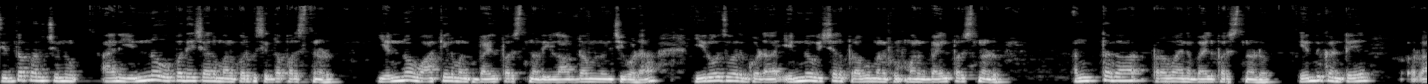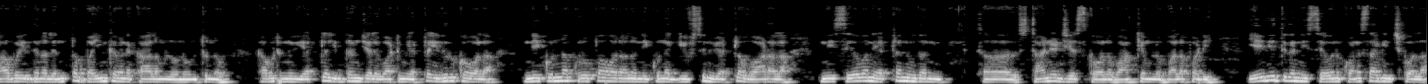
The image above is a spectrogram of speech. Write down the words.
సిద్ధపరచును. ఆయన ఎన్నో ఉపదేశాలు మన కొరకు సిద్ధపరుస్తున్నాడు. ఎన్నో వాక్యాలు మనకు బయలుపరుస్తున్నాడు ఈ లాక్డౌన్ నుంచి కూడా. ఈ రోజు వరకు కూడా ఎన్నో విషయాలు ప్రభు మనకు మనకు బయలుపరుస్తున్నాడు. అంతగా ప్రభు ఆయన బయలుపరుస్తున్నాడు. ఎందుకంటే రాబోయే దినాలు ఎంత భయంకరమైన కాలంలో ఉంటున్నావు. కాబట్టి నువ్వు ఎట్లా యుద్ధం చేయాలి? వాటిని ఎట్లా ఎదుర్కోవాలా? నీకున్న కృపావరాలు నీకున్న గిఫ్ట్స్ నువ్వు ఎట్లా వాడాలా? నీ సేవను ఎట్లా నువ్వు దాన్ని స్టాండర్డ్ చేసుకోవాలా? వాక్యంలో బలపడి ఏ రీతిగా నీ సేవను కొనసాగించుకోవాలా?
